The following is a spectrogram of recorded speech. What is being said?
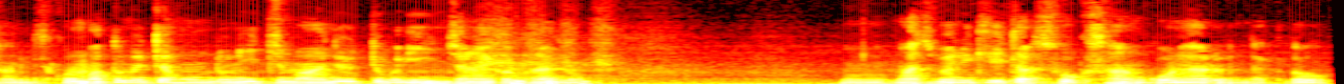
なんです。これまとめて本当に1万円で売ってもいいんじゃないかくらいの、うん、真面目に聞いたらすごく参考になるんだけど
